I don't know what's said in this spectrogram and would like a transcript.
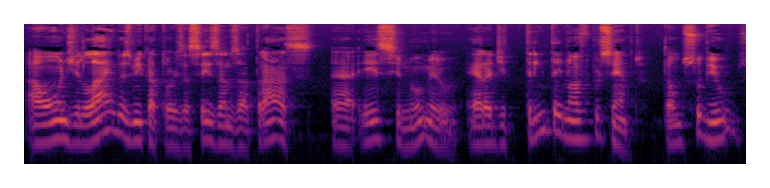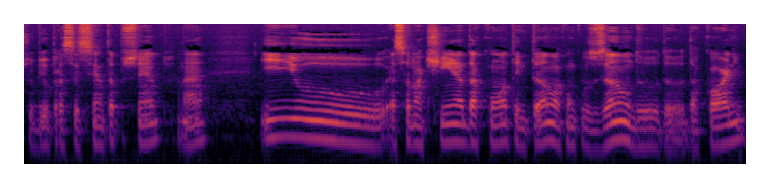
aonde lá em 2014, há seis anos atrás, é, esse número era de 39%. Então subiu, subiu para 60%, né? E o, essa notinha dá conta, então, a conclusão do, do, da Corne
